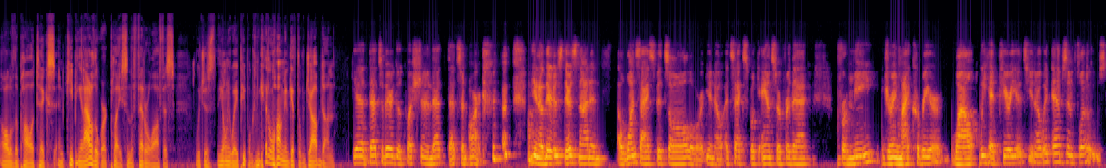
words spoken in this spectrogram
all of the politics and keeping it out of the workplace in the federal office, which is the only way people can get along and get the job done? Yeah, that's a very good question, and that that's an art. you know, there's there's not an a one size fits all or, you know, a textbook answer for that. For me, during my career, while we had periods, you know, it ebbs and flows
